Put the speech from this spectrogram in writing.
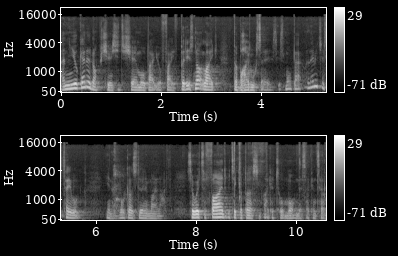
And you'll get an opportunity to share more about your faith. But it's not like the Bible says. It's more about, well, let me just tell you what, you know, what God's doing in my life. So we're to find a particular person. I could talk more on this, I can tell.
